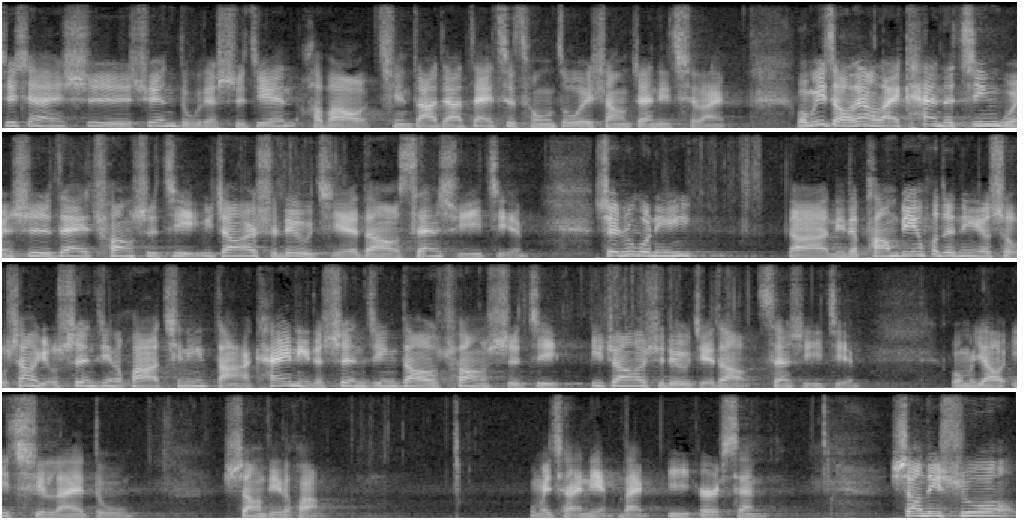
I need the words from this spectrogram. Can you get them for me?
接下来是宣读的时间，好不好？请大家再次从座位上站立起来。我们一早要来看的经文是在创世纪一章二十六节到三十一节。所以，如果你啊你的旁边或者你的手上有圣经的话，请你打开你的圣经到创世纪一章二十六节到三十一节。我们要一起来读上帝的话。我们一起来念，来一二三。上帝说：“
